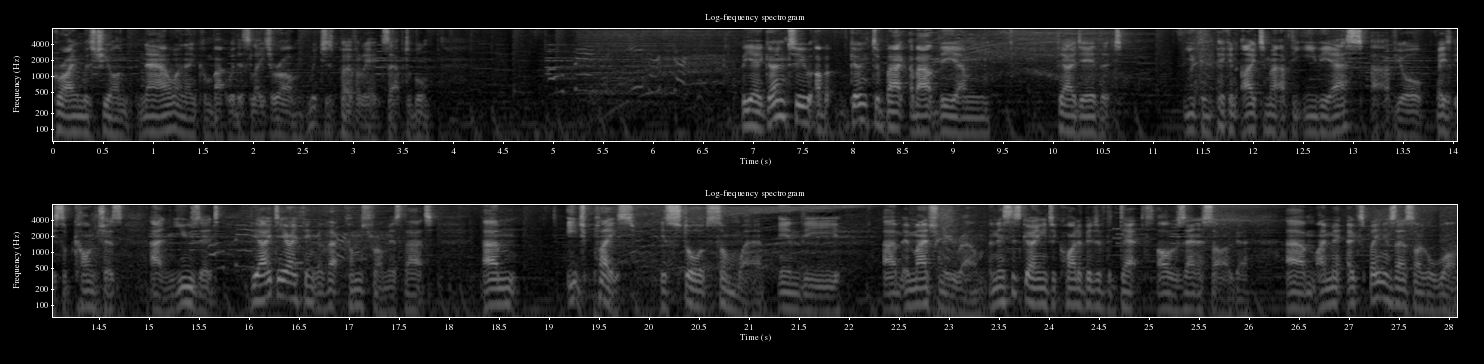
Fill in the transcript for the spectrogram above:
grind with Shion now and then come back with this later on, which is perfectly acceptable. But yeah, going to uh, going to back about the um, the idea that you can pick an item out of the EVS, out of your basically subconscious, and use it. The idea I think that that comes from is that um, each place is stored somewhere in the um, imaginary realm, and this is going into quite a bit of the depth of Xenosaga. Um, I, explained in Xenosaga 1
